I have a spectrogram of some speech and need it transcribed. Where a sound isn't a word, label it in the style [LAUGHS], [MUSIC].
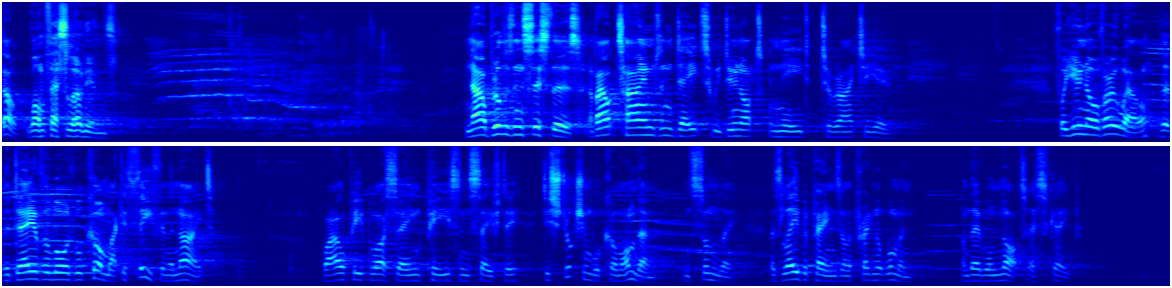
So, 1 Thessalonians. Now, brothers and sisters, about times and dates we do not need to write to you. For you know very well that the day of the Lord will come like a thief in the night. While people are saying peace and safety, destruction will come on them, and suddenly, as labor pains on a pregnant woman, and they will not escape.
